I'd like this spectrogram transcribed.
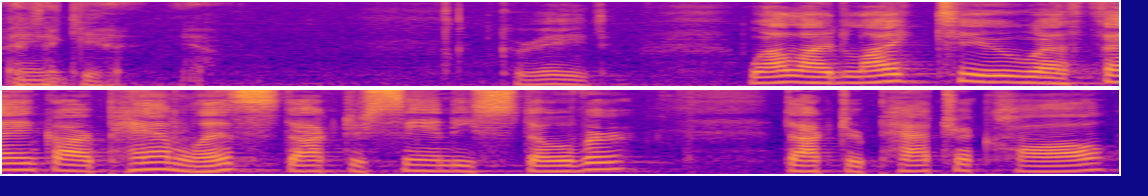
Thank think, you. yeah. Great. Well, I'd like to uh, thank our panelists, Dr. Sandy Stover, Dr. Patrick Hall,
